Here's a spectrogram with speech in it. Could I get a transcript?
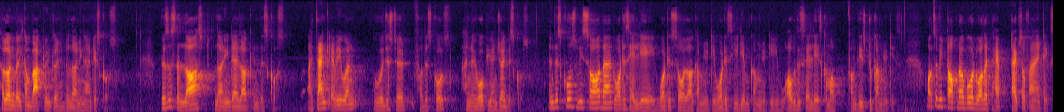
Hello and welcome back to Introduction to Learning Analytics course. This is the last learning dialogue in this course. I thank everyone who registered for this course and I hope you enjoyed this course. In this course we saw that what is LA, what is SoLAR community, what is EDM community, how this LA has come up from these two communities. Also we talked about what are type, types of analytics,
